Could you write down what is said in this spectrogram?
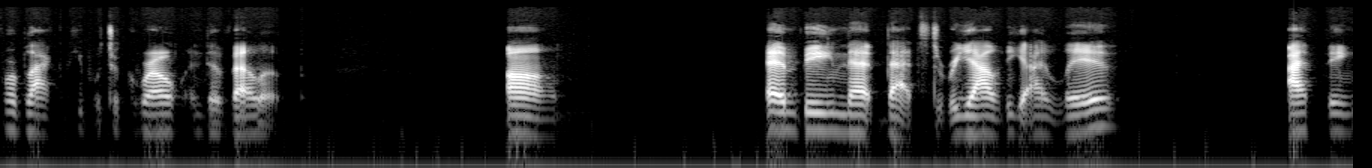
for black people to grow and develop. Um, and being that that's the reality I live, I think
